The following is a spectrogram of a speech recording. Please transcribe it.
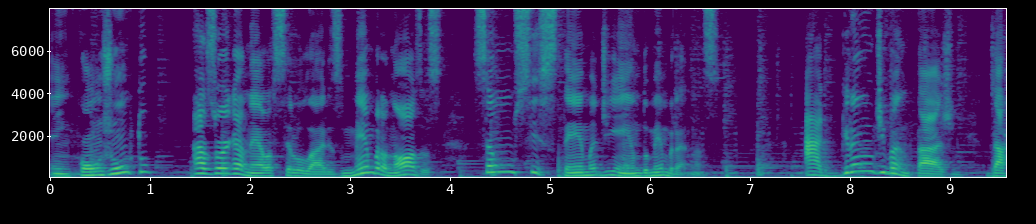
Em conjunto, as organelas celulares membranosas são um sistema de endomembranas. A grande vantagem da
